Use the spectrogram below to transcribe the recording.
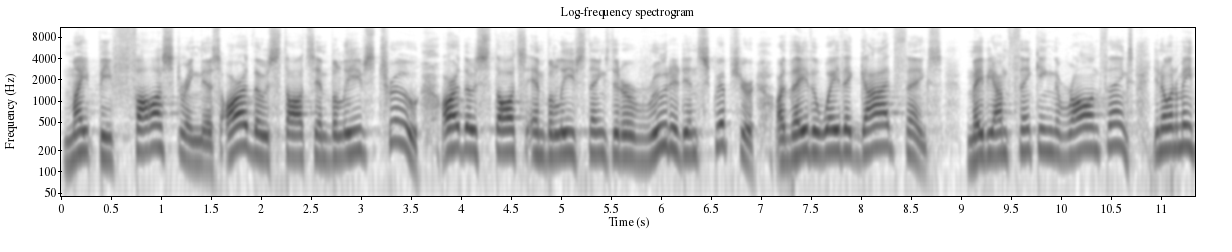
might be fostering this? Are those thoughts and beliefs true? Are those thoughts and beliefs things that are rooted in Scripture? Are they the way that God thinks? Maybe I'm thinking the wrong things. You know what I mean?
